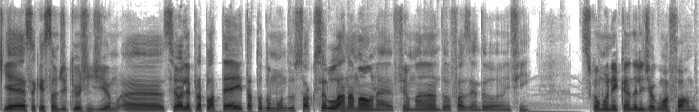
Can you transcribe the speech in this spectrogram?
Que é essa questão de que hoje em dia é, você olha pra plateia e tá todo mundo só com o celular na mão, né? Filmando, fazendo, enfim. Se comunicando ali de alguma forma.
